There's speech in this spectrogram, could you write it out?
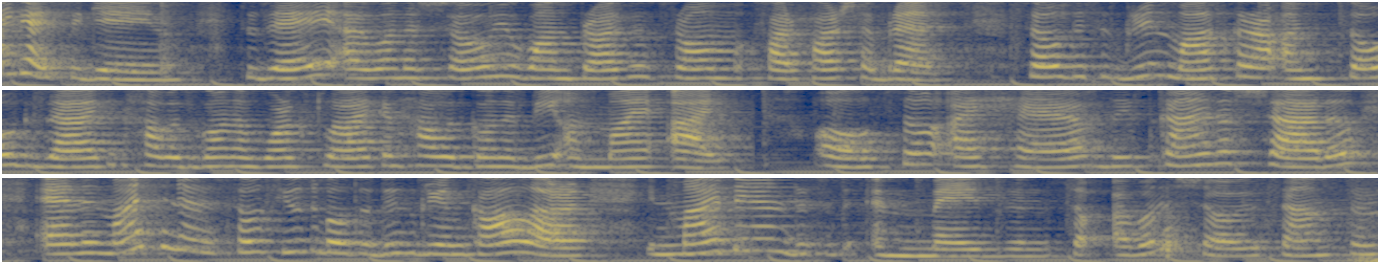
Hi guys again! Today I wanna show you one product from Farfasha brand. So this is green mascara, I'm so excited how it's gonna works like and how it's gonna be on my eyes. Also, I have this kind of shadow and in my opinion it's so suitable to this green color. In my opinion this is amazing. So I wanna show you something.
